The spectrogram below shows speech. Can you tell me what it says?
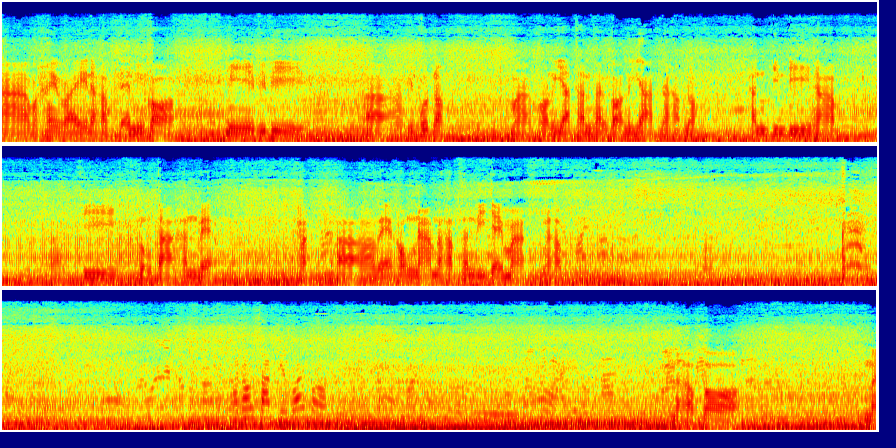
หาให้ไว้นะครับ แต่นี้ก็มีพี่ๆพี่พุทธเนาะ มาขออนุญาตท่านท่านก็อนุญาตนะครับเนาะท่านยินดีนะครับ ที่หลวงตาท่านแวะพักแวะเข้าห้องน้ำนะครับ ท่านดีใจมากนะครับนะครับก็ใน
